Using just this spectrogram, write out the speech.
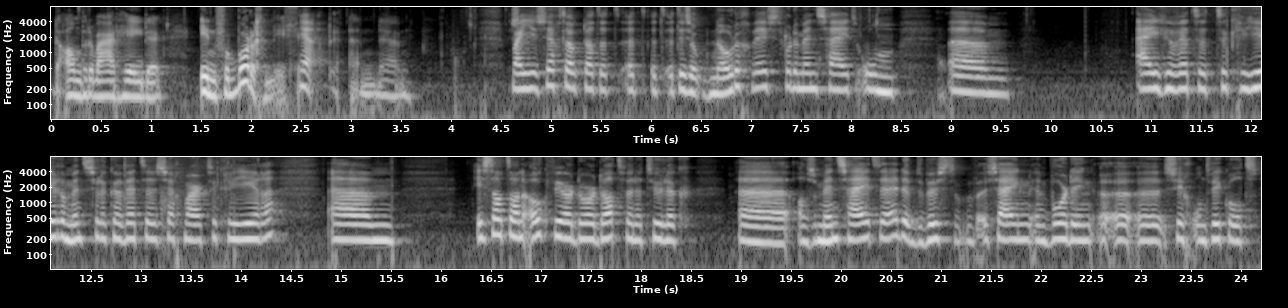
de andere waarheden in verborgen liggen. Ja. En, eh, Maar je zegt ook dat het, het, het, het is ook nodig geweest voor de mensheid om ehm, eigen wetten te creëren, menselijke wetten zeg maar te creëren. Ehm, is dat dan ook weer doordat we natuurlijk eh, als mensheid, hè, de, bewustzijn en wording eh, zich ontwikkelt,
